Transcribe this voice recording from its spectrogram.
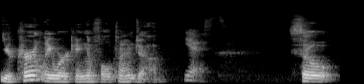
You're currently working a full time job. Yes So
